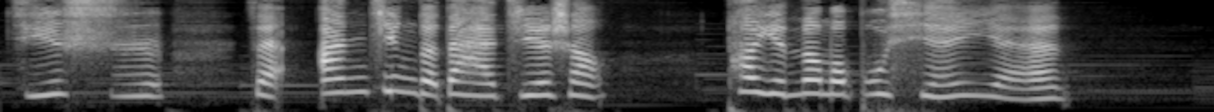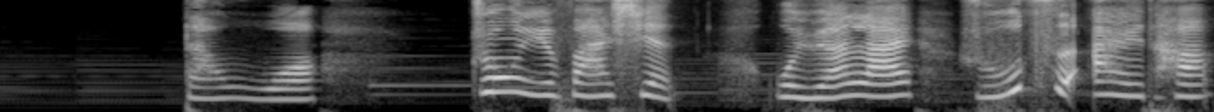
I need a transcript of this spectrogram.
即使在安静的大街上，他也那么不显眼。但我终于发现，我原来如此爱他。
